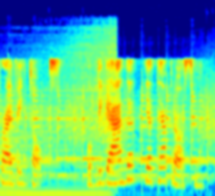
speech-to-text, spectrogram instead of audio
Private Talks. Obrigada e até a próxima!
